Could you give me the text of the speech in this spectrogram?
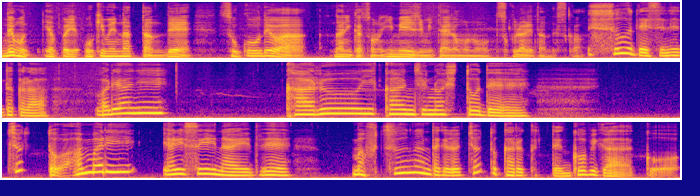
でもやっぱりお決めになったんでそこでは何かそのイメージみたいなものを作られたんですか？そうですね。だから割合に軽い感じの人でちょっとあんまりやりすぎないでまあ普通なんだけどちょっと軽くて語尾がこ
